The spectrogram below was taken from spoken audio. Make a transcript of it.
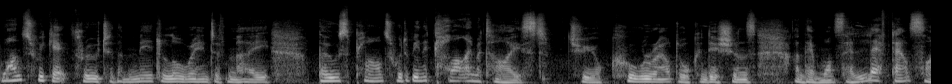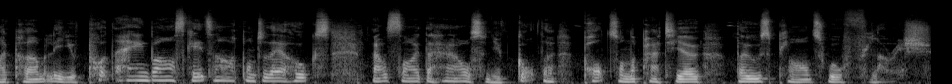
once we get through to the middle or end of May, those plants would have been acclimatized to your cooler outdoor conditions. And then once they're left outside permanently, you've put the hanging baskets up onto their hooks outside the house and you've got the pots on the patio, those plants will flourish.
